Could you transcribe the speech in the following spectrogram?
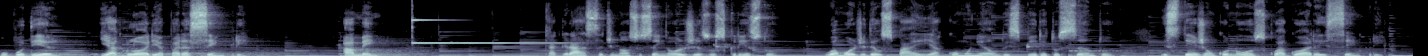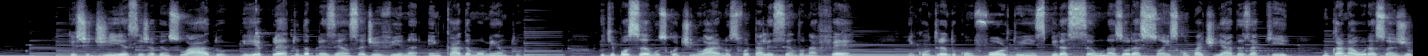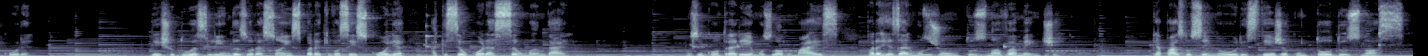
o poder e a glória para sempre. Amém. Que a graça de nosso Senhor Jesus Cristo, o amor de Deus Pai e a comunhão do Espírito Santo estejam conosco agora e sempre. Que este dia seja abençoado e repleto da presença divina em cada momento. E que possamos continuar nos fortalecendo na fé, encontrando conforto e inspiração nas orações compartilhadas aqui no canal Orações de Cura. Deixo duas lindas orações para que você escolha a que seu coração mandar. Nos encontraremos logo mais para rezarmos juntos novamente. Que a paz do Senhor esteja com todos nós.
